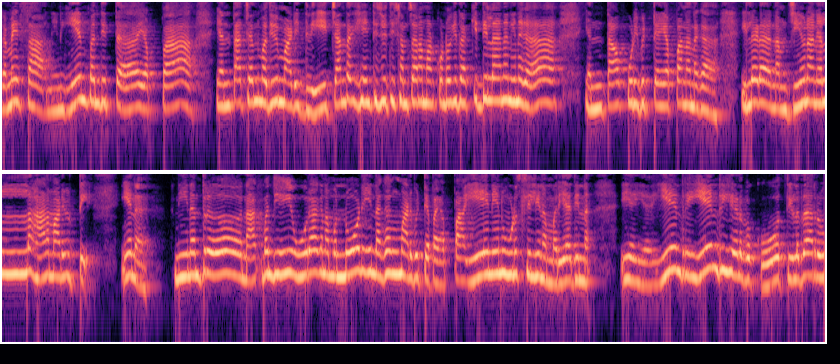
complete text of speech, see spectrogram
ರಮೇಶ, ನಿನಗೆ ಏನು ಬಂದಿತ್ತ? ಯಪ್ಪ, ಎಂತ ಚಂದ ಮದುವೆ ಮಾಡಿದ್ವಿ? ಚಂದ ಹೆಂಡತಿ ಜೊತೆ ಸಂಸಾರ ಮಾಡ್ಕೊಂಡು ಹೋಗಿ ಹಾಕಿದ್ದಿಲ್ಲ ನಿನಗ? ಎಂತ ಕುಡಿಬಿಟ್ಟೆ ಯಪ್ಪ ನನಗ? ಇಲ್ಲಡ ನಮ್ಮ ಜೀವನನೆಲ್ಲ ಹಾಳು ಮಾಡಿಬಿಟ್ಟಿ ಏನ? ನೀನಂತ್ರ ನಾಲ್ಕು ಮಂದಿ ಊರಾಗ ನಮ್ಮನ್ನ ನೋಡಿ ನಗಂಗ್ ಮಾಡಿಬಿಟ್ಟೆಪ್ಪ. ಅಪ್ಪ, ಏನೇನು ಉಳಿಸ್ಲಿಲ್ಲ ನಮ್ಮ ಮರ್ಯಾದಿನ? ಏನ್ರಿ ಏನ್ರಿ ಹೇಳ್ಬೇಕು? ತಿಳಿದಾರು,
